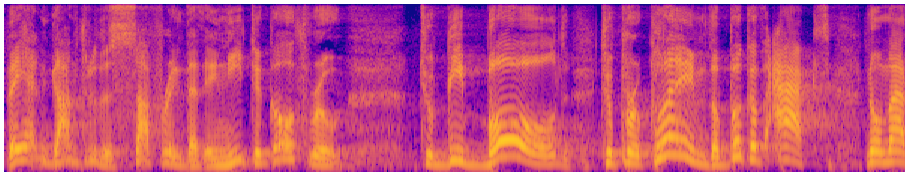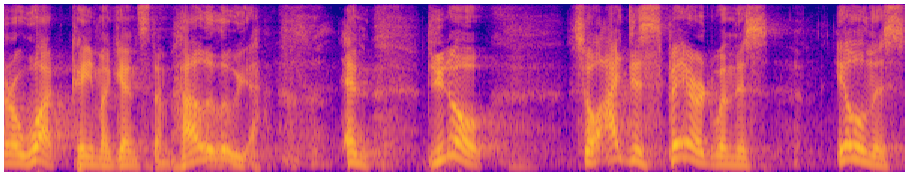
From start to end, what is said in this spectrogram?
They hadn't gone through the suffering that they need to go through to be bold to proclaim the book of Acts no matter what came against them. Hallelujah. And do you know, so I despaired when this illness,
